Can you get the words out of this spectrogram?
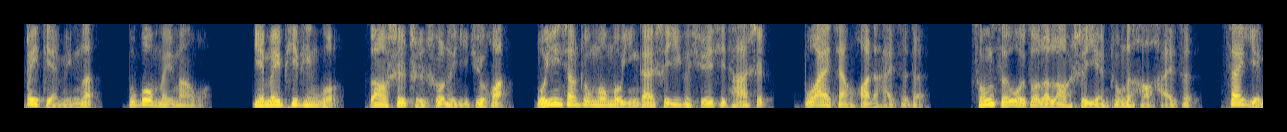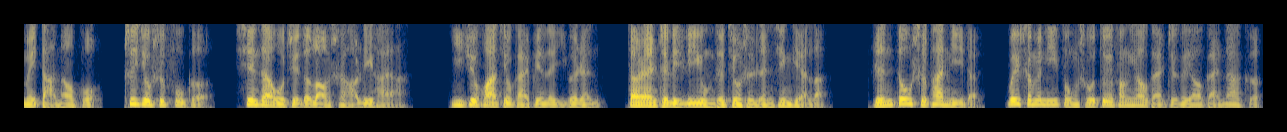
被点名了，不过没骂我，也没批评我，老师只说了一句话。我印象中某某应该是一个学习踏实、不爱讲话的孩子的。从此我做了老师眼中的好孩子，再也没打闹过。这就是副格。现在我觉得老师好厉害啊，一句话就改变了一个人。当然，这里利用的就是人性点了。人都是叛逆的，为什么你总说对方要改这个要改那个，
